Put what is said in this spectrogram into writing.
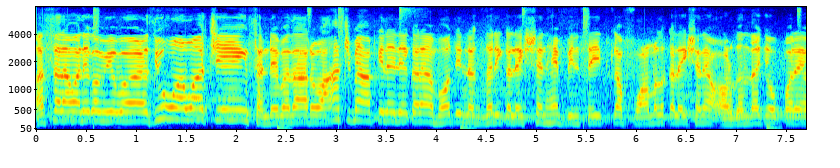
असलम viewers you are watching Sunday बाज़ार और आज मैं आपके लिए लेकर आया बहुत ही लग्जरी कलेक्शन है। बिन सईद का फॉर्मल कलेक्शन है ऑर्गंजा के ऊपर है।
